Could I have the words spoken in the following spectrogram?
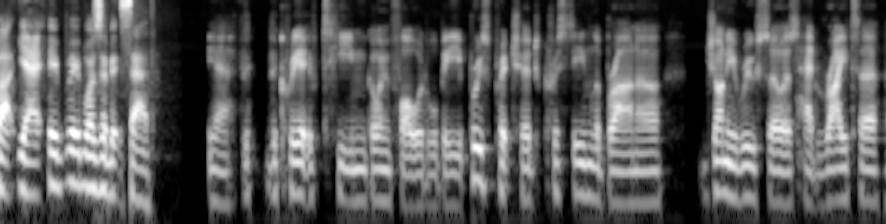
But yeah, it, it was a bit sad. Yeah, the, the creative team going forward will be Bruce Prichard, Christine Lubrano, Johnny Russo as head writer,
